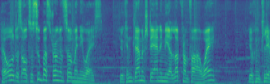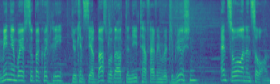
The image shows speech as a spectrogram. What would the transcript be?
Her ult is also super strong in so many ways. You can damage the enemy a lot from far away, you can clear minion waves super quickly, you can steal buffs without the need of having retribution, and so on and so on.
